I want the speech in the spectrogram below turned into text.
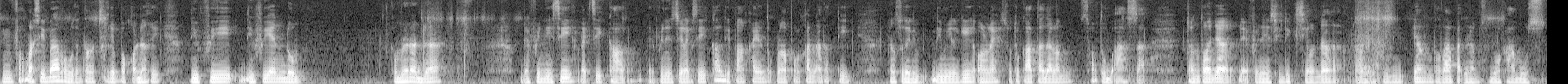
informasi baru tentang ciri pokok dari diviendum Kemudian ada definisi leksikal. Definisi leksikal dipakai untuk melaporkan arti yang sudah dimiliki oleh suatu kata dalam suatu bahasa. Contohnya definisi diksioner atau definisi yang terdapat dalam sebuah kamus.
